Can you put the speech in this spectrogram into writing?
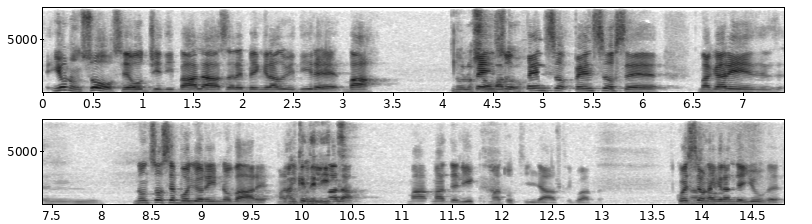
io non so se oggi Di Bala sarebbe in grado di dire, bah, non lo penso, so, penso, penso se magari mm, non so se voglio rinnovare, ma anche Delic. Ma, ma Delic, ma tutti gli altri, guarda. Questa ah, è una no. grande Juve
